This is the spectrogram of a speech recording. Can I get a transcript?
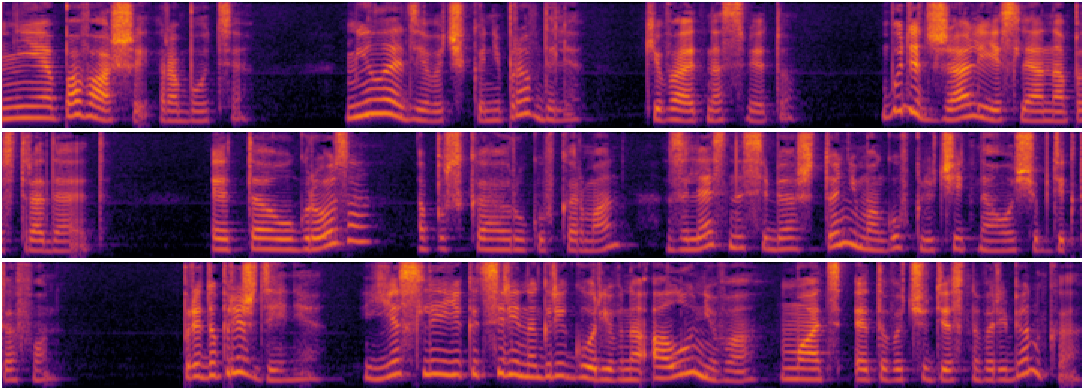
Не по вашей работе. Милая девочка, не правда ли? Кивает на свету. Будет жаль, если она пострадает. Это угроза? Опускаю руку в карман, злясь на себя, что не могу включить на ощупь диктофон. Предупреждение. Если Екатерина Григорьевна Алунева, мать этого чудесного ребенка,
